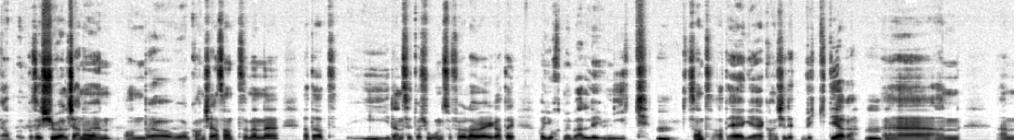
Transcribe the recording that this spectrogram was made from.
ja, På seg sjøl kjenner en andre òg, kanskje, sant. Men eh, dette at i den situasjonen så føler jo jeg at jeg har gjort meg veldig unik. Sant? At jeg er kanskje litt viktigere eh, enn enn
